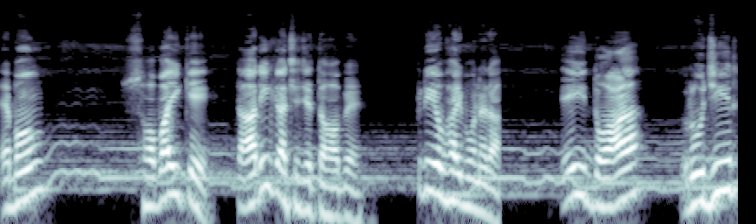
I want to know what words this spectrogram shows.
এবং সবাইকে তারই কাছে যেতে হবে। প্রিয় ভাই বোনেরা, এই দোয়া রুজির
